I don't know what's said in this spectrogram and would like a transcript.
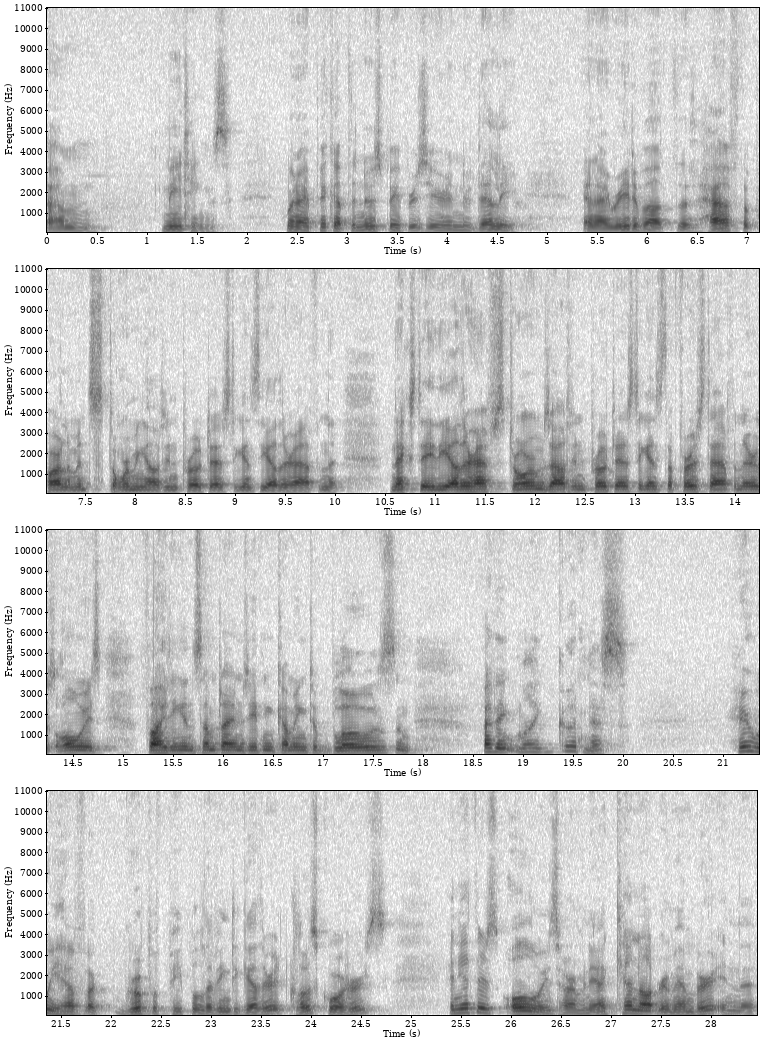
um, meetings, when I pick up the newspapers here in New Delhi and I read about the half the parliament storming out in protest against the other half, and the next day the other half storms out in protest against the first half, and there's always fighting and sometimes even coming to blows. And I think, my goodness, here we have a group of people living together at close quarters, and yet there's always harmony. I cannot remember in the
